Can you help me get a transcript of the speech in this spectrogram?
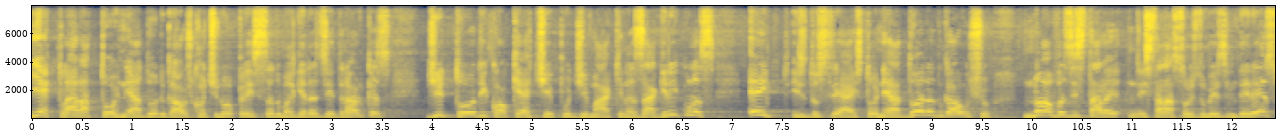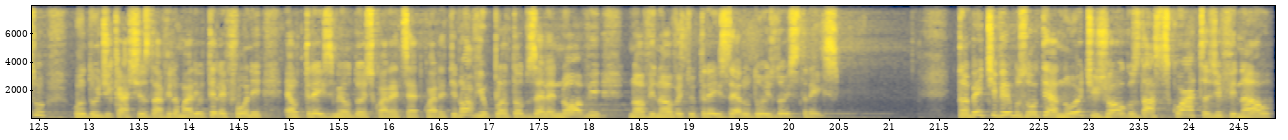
E é claro, a Torneadora do Gaúcho continua prestando mangueiras hidráulicas de todo e qualquer tipo de máquinas agrícolas industriais. Torneadora do Gaúcho, novas instala- instalações no mesmo endereço, Rodu de Caxias na Vila Maria. O telefone é o 3624749 e o plantão do Zé é 999830223. Também tivemos ontem à noite jogos das quartas de final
